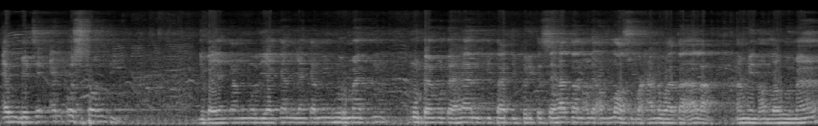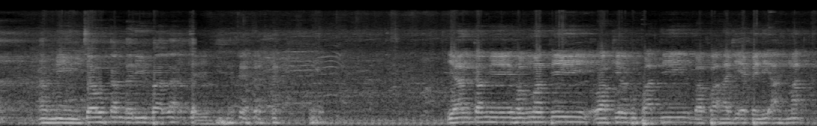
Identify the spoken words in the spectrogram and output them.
NBC NU Sponti juga yang kami muliakan yang kami hormati mudah-mudahan kita diberi kesehatan oleh Allah subhanahu wa ta'ala. Amin Allahumma. Amin. Jauhkan dari balak yang kami hormati Wakil Bupati Bapak Haji Effendi Ahmad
